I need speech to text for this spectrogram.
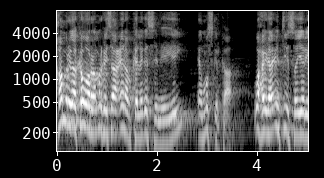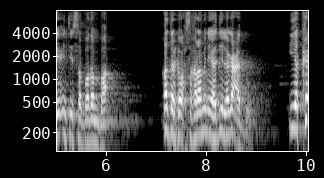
Khamriga ka warran markaysaa cinabka laga sameeyey ee muskirka ah waxay yidhahaan intiisa yar iyo intiisa badanba. Qadarka wax sakhraaminaya haddii laga cabbo iyo ka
